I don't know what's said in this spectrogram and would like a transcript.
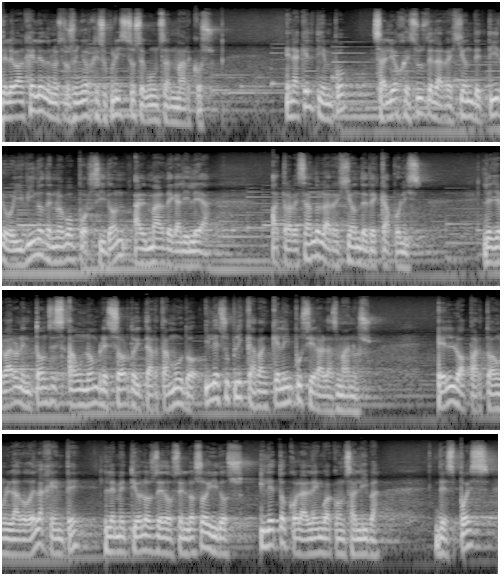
Del Evangelio de nuestro Señor Jesucristo según San Marcos. En aquel tiempo salió Jesús de la región de Tiro y vino de nuevo por Sidón al mar de Galilea, atravesando la región de Decápolis. Le llevaron entonces a un hombre sordo y tartamudo y le suplicaban que le impusiera las manos. Él lo apartó a un lado de la gente, le metió los dedos en los oídos y le tocó la lengua con saliva. Después,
